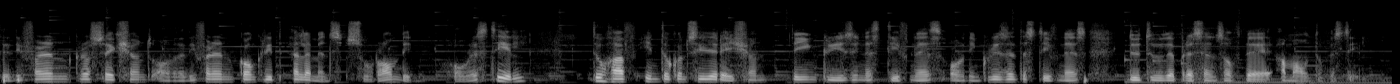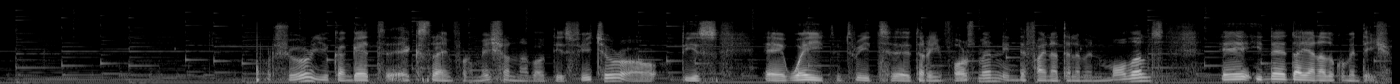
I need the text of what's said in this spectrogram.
the different cross sections or the different concrete elements surrounding our steel to have into consideration the increase in stiffness or the increased stiffness due to the presence of the amount of steel. For sure you can get extra information about this feature or this uh, way to treat uh, the reinforcement in the finite element models in the Diana documentation.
